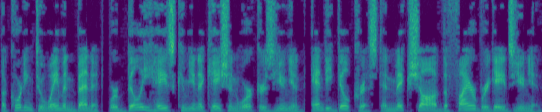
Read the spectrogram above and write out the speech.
according to Weyman Bennett, were Billy Hayes Communication Workers Union, Andy Gilchrist and Mick Shaw of the Fire Brigades Union,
